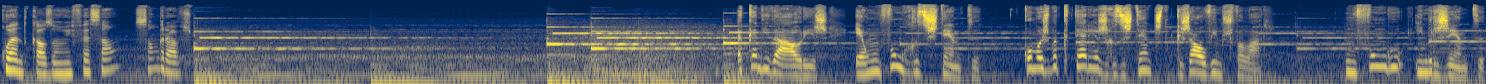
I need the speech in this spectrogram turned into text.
Quando causam infecção, são graves. A Candida auris é um fungo resistente, como as bactérias resistentes de que já ouvimos falar. Um fungo emergente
